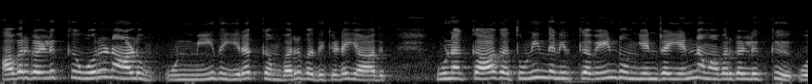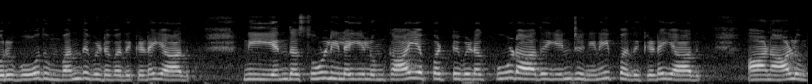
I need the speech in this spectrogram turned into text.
அவர்களுக்கு ஒரு நாளும் உன் மீது இரக்கம் வருவது கிடையாது. உனக்காக துணிந்து நிற்க வேண்டும் என்ற எண்ணம் அவர்களுக்கு ஒருபோதும் வந்து விடுவது கிடையாது. நீ எந்த சூழ்நிலையிலும் காயப்பட்டு விடக்கூடாது என்று நினைப்பது கிடையாது. ஆனாலும்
